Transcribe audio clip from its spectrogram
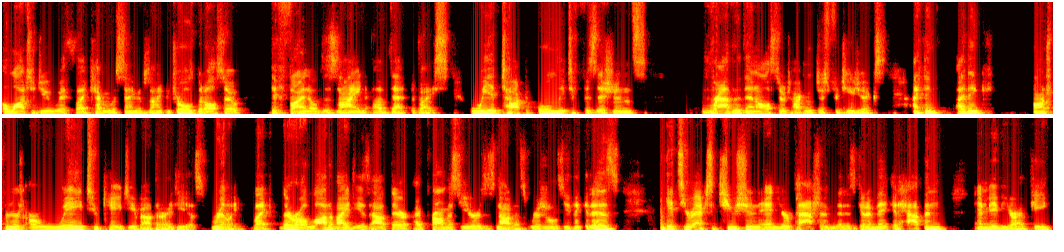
a lot to do with, like Kevin was saying, the design controls, but also the final design of that device. We had talked only to physicians rather than also talking to strategics. I think I think entrepreneurs are way too cagey about their ideas. Really, like there are a lot of ideas out there. I promise yours is not as original as you think it is. It's your execution and your passion that is going to make it happen, and maybe your IP.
